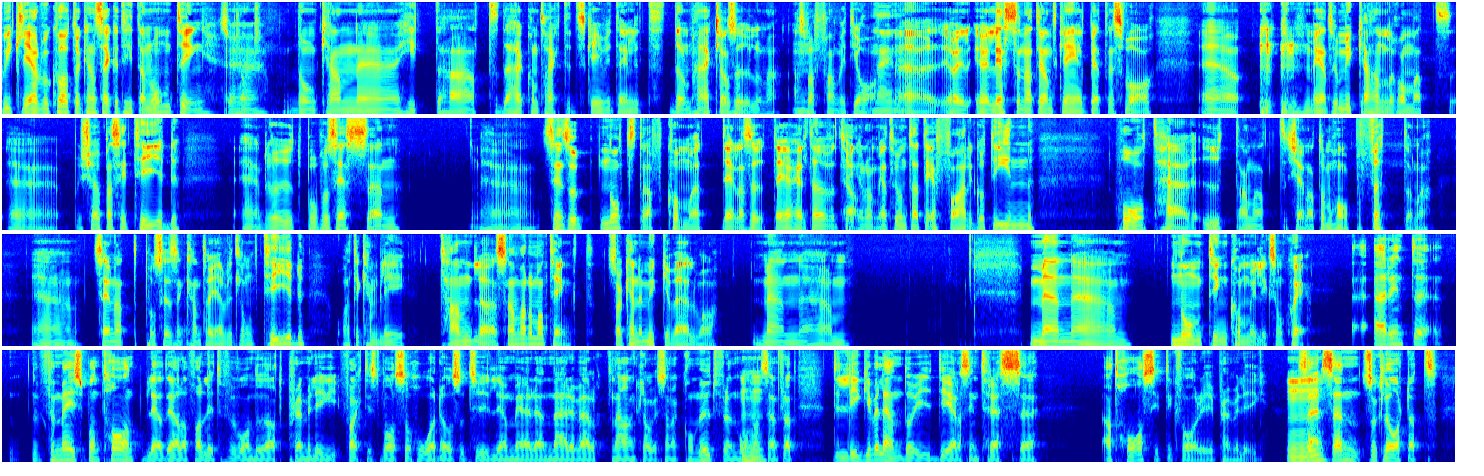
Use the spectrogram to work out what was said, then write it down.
skickliga advokater kan säkert hitta någonting. Såklart. Eh, de kan eh, hitta att det här kontraktet är skrivet enligt de här klausulerna. Alltså vad fan vet jag. Nej, nej. Eh, jag, är, jag är ledsen att jag inte kan ge ett bättre svar. Men jag tror mycket handlar om att köpa sig tid, dra ut på processen. Sen så något straff kommer att delas ut, det är jag helt övertygad Ja. om. Jag tror inte att FA hade gått in hårt här utan att känna att de har på fötterna. Eh, sen att processen kan ta jävligt lång tid och att det kan bli tandlösare än vad de har tänkt. Så kan det mycket väl vara. Men, ehm, men ehm, någonting kommer ju liksom ske. Är det inte, för mig spontant blev det i alla fall lite förvånande att Premier League faktiskt var så hårda och så tydliga med det när, det väl, när anklagelserna kom ut för en månad sedan. För att det ligger väl ändå i deras intresse att ha City kvar i Premier League. Sen, sen såklart att, eh,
